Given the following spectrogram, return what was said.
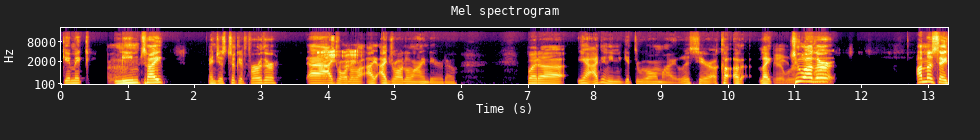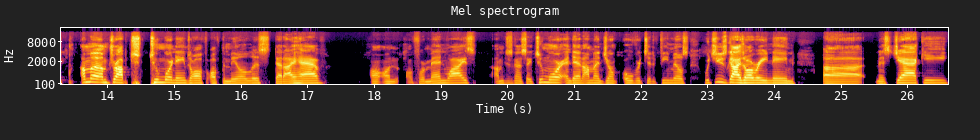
gimmick meme type and just took it further. Uh, I draw the line. I, I draw the line there though. But uh yeah, I didn't even get through all my lists here. A cou- uh, like Yeah, two other we're- I'm gonna say I'm gonna I'm drop two more names off off the meal list that I have on, on for men wise. I'm just gonna say two more, and then I'm gonna jump over to the females, which you guys already named. Uh, Miss Jackie,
